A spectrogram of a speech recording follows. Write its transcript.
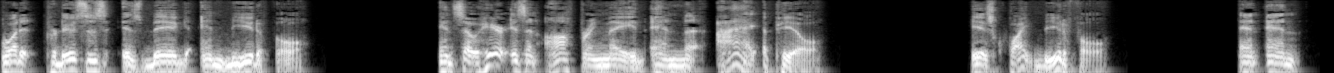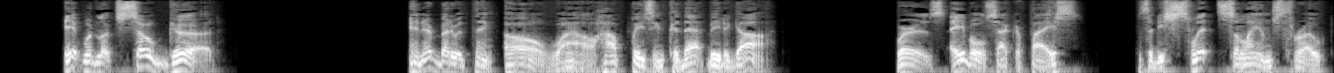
What it produces is big and beautiful. And so here is an offering made, and the eye appeal is quite beautiful. And and it would look so good and everybody would think, oh, wow, how pleasing could that be to God? Whereas Abel's sacrifice is that he slits the lamb's throat,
